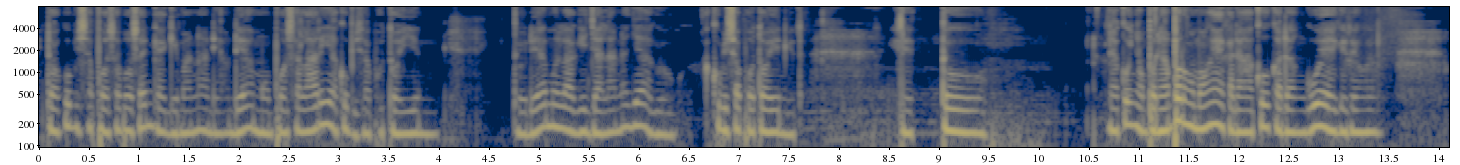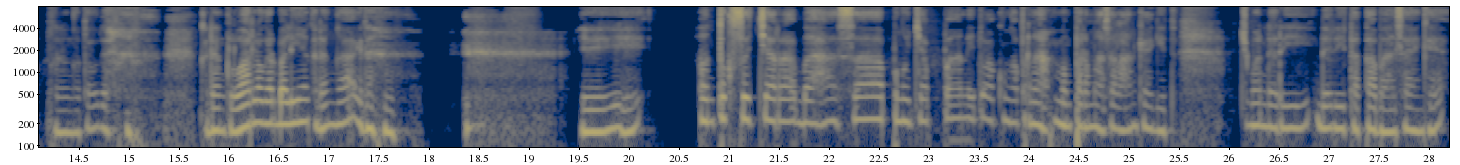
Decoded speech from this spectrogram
itu aku bisa pose-posein kayak gimana dia. Dia mau pose lari aku bisa fotoin. Itu dia mau lagi jalan aja aku aku bisa fotoin gitu. Itu ya, aku nyampur-nyampur ngomongnya kadang aku kadang gue gitu. Kadang nggak tahu dah. Kadang keluar logat balinya kadang enggak gitu untuk secara bahasa pengucapan itu aku nggak pernah mempermasalahkan kayak gitu. Cuman dari dari tata bahasa yang kayak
